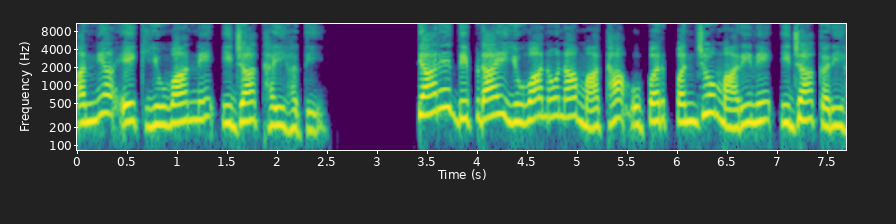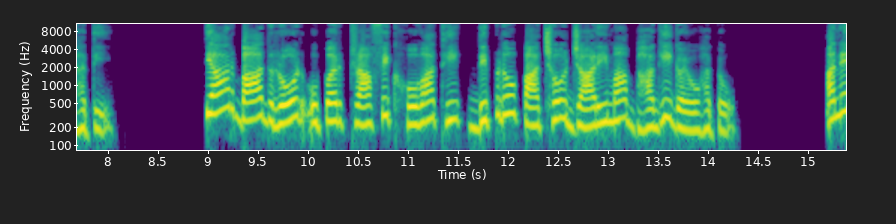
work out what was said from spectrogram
અન્ય એક યુવાનને ઈજા થઈ હતી. ત્યારે દીપડાએ યુવાનોના માથા ઉપર પંજો મારીને ઈજા કરી હતી. ત્યારબાદ રોડ ઉપર ટ્રાફિક હોવાથી દીપડો પાછો જાળીમાં ભાગી ગયો હતો. અને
